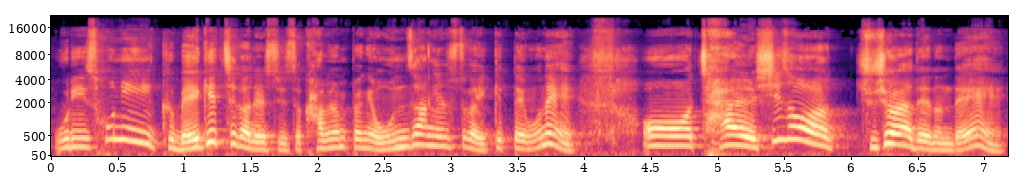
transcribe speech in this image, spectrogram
우리 손이 그 매개체가 될 수 있어요. 감염병의 온상일 수가 있기 때문에 어, 잘 씻어 주셔야 되는데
